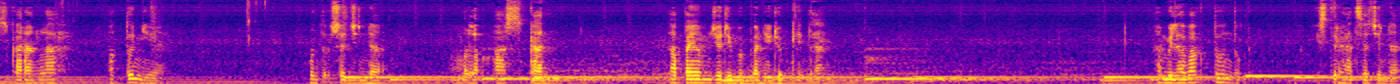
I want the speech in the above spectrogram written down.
Sekaranglah waktunya untuk sejenak melepaskan apa yang menjadi beban hidup kita ambillah waktu untuk istirahat sejenak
